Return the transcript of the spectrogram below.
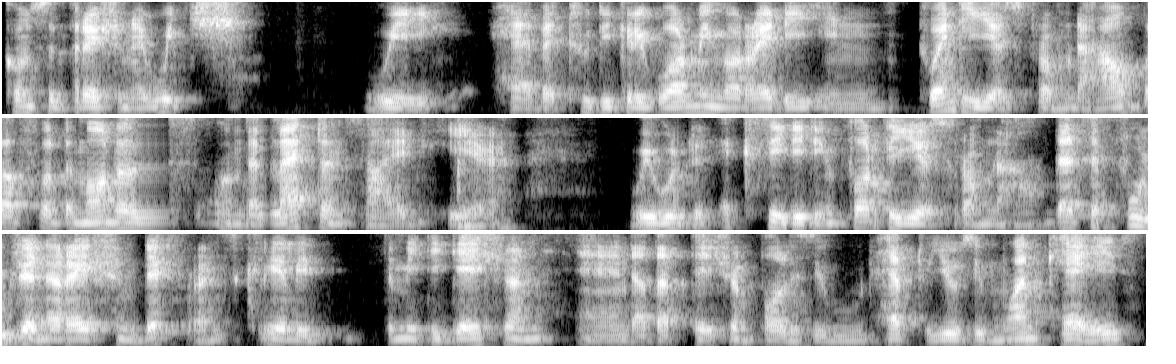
concentration at which we have a two degree warming already in 20 years from now. But for the models on the left-hand side here, we would exceed it in 40 years from now. That's a full generation difference. Clearly, the mitigation and adaptation policy we would have to use in one case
